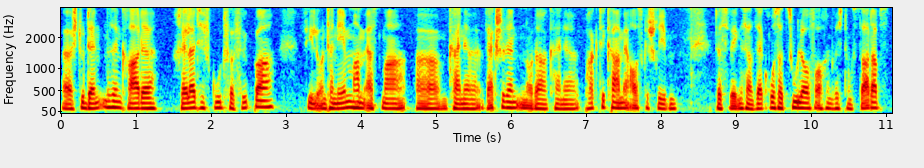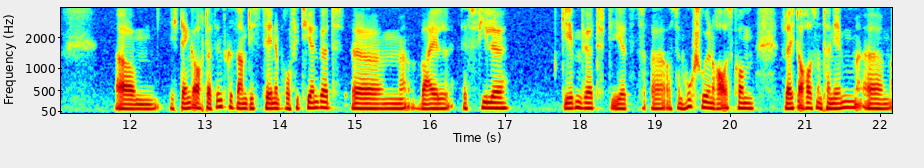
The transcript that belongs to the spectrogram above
äh, Studenten sind gerade relativ gut verfügbar. Viele Unternehmen haben erstmal äh, keine Werkstudenten oder keine Praktika mehr ausgeschrieben. Deswegen ist ein sehr großer Zulauf auch in Richtung Startups. Ähm, ich denke auch, dass insgesamt die Szene profitieren wird, ähm, weil es viele geben wird, die jetzt äh, aus den Hochschulen rauskommen, vielleicht auch aus Unternehmen ähm,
